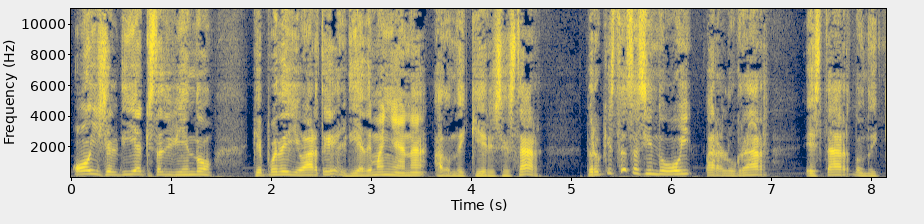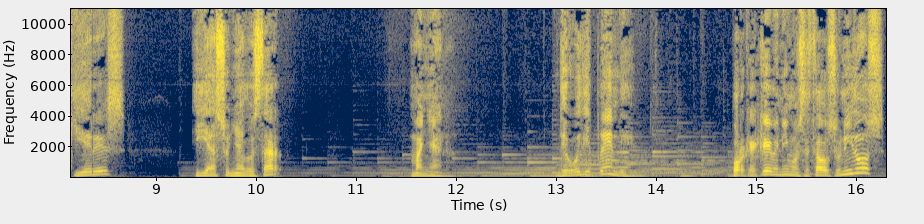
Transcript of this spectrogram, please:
Hoy es el día que estás viviendo que puede llevarte el día de mañana a donde quieres estar. Pero ¿qué estás haciendo hoy para lograr estar donde quieres y has soñado estar mañana? De hoy depende. Porque aquí venimos a Estados Unidos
